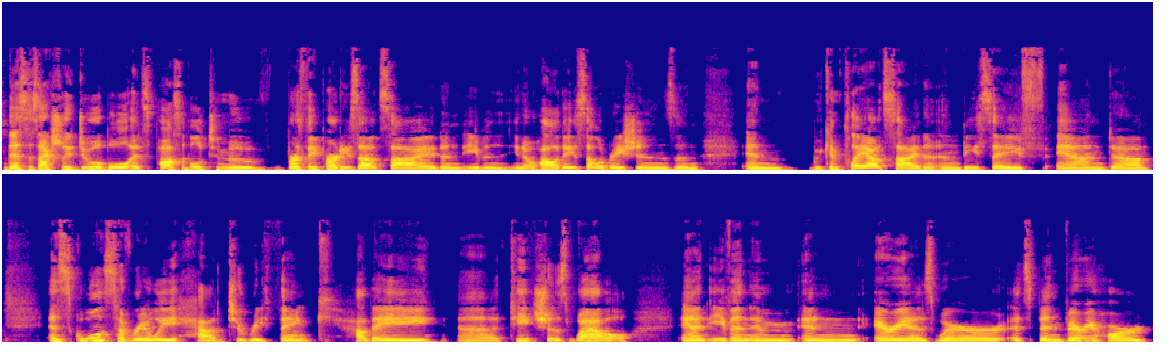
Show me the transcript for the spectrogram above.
this is actually doable. It's possible to move birthday parties outside and even, you know, holiday celebrations and, and we can play outside and, and be safe. And, um, and schools have really had to rethink how they uh, teach as well. And even in in areas where it's been very hard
